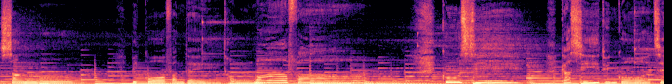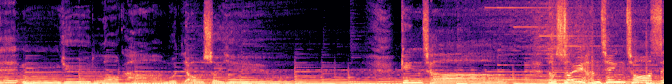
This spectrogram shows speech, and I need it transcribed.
生活別過分地童话化，故事假使短過這五月落霞，沒有需要惊察。流水很清楚释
